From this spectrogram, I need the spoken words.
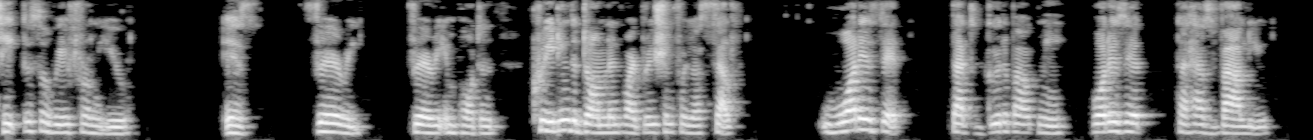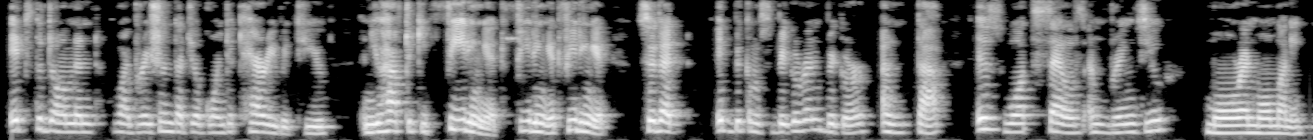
take this away from you is very, very important. Creating the dominant vibration for yourself. What is it that's good about me? What is it that has value? It's the dominant vibration that you're going to carry with you. And you have to keep feeding it, feeding it, feeding it so that it becomes bigger and bigger. And that is what sells and brings you more and more money.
